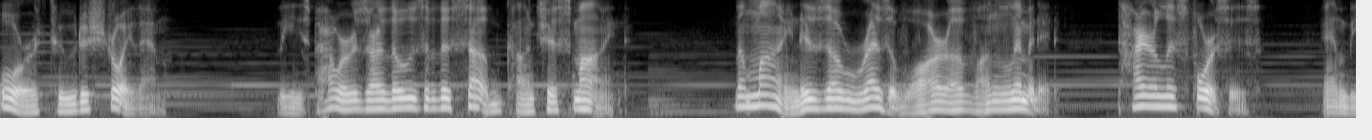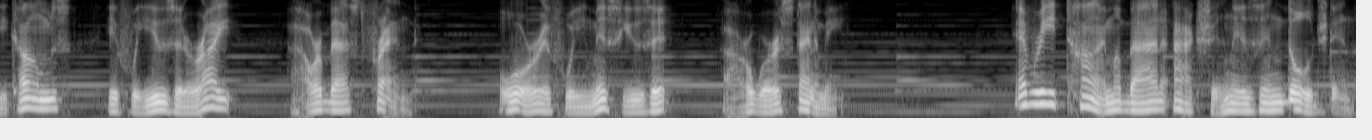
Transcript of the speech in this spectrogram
or to destroy them. These powers are those of the subconscious mind. The mind is a reservoir of unlimited, tireless forces and becomes, if we use it right, our best friend, or if we misuse it, our worst enemy. Every time a bad action is indulged in,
